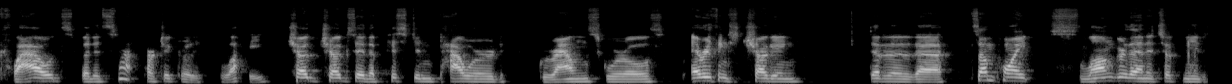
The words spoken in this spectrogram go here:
clouds, but it's not particularly fluffy. Chug chug say the piston powered ground squirrels. Everything's chugging. Da da da da. At some point, longer than it took me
